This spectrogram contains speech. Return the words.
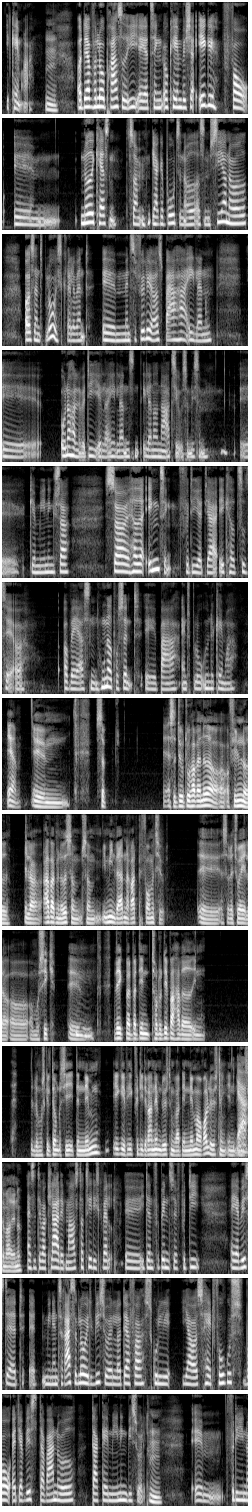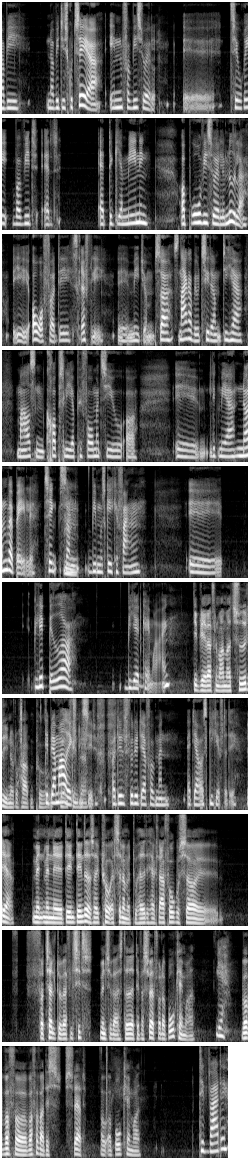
et kamera. Mm. Og derfor lå presset i, at jeg tænkte, okay, hvis jeg ikke får øh, noget i kassen, som jeg kan bruge til noget, og som siger noget, også antropologisk relevant, øh, men selvfølgelig også bare har en eller anden øh, underholdende værdi, eller en eller anden, sådan, et eller andet narrativ, som ligesom øh, giver mening, så, så havde jeg ingenting, fordi at jeg ikke havde tid til at, at være sådan 100% øh, bare antropolog uden et kamera. Ja, øh, så altså, du, du har været nede og, og filme noget, eller arbejde med noget, som, som i min verden er ret performativt. Øh, altså ritualer og, og musik. Øh, Mm. Jeg ved ikke, hvad, hvad det, tror du, det bare har været en... Det bliver måske lidt dumt at sige, den nemme, ikke, ikke fordi det var en nem løsning, var det en nemmere rolløsning end. Ja. end så meget andet. Altså, det var klart et meget strategisk valg øh, i den forbindelse, fordi at jeg vidste, at, at min interesse lå i det visuelle, og derfor skulle jeg også have et fokus, hvor at jeg vidste, der var noget, der gav mening visuelt. Mm. Øhm, fordi når vi, når vi diskuterer inden for visuel øh, teori, hvorvidt at, at det giver mening at bruge visuelle midler øh, over for det skriftlige øh, medium, så snakker vi jo tit om de her meget sådan kropslige og performative og øh, lidt mere nonverbale ting, som Mm. vi måske kan fange øh, lidt bedre via et kamera, ikke? De bliver i hvert fald meget, meget tydelige, når du har dem på Det bliver meget eksplicit, og det er selvfølgelig derfor, man, at jeg også gik efter det. Ja, men, men øh, det, det ændrede så ikke på, at selvom at du havde det her klare fokus, så øh, fortalte du i hvert fald tit, mens vi var afsted, at det var svært for dig at bruge kameraet. Ja. Hvor, hvorfor, hvorfor var det svært at, at bruge kameraet? Det var det,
